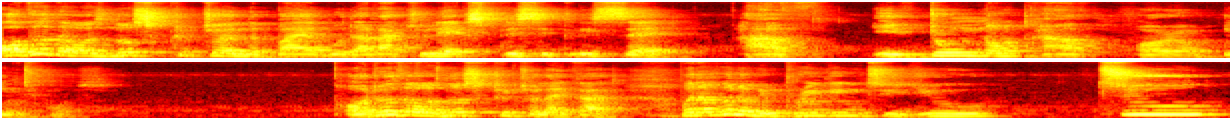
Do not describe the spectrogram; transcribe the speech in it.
Although there was no scripture in the Bible that actually explicitly said, have you do not have oral intercourse. Although there was no scripture like that. But I'm going to be bringing to you two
